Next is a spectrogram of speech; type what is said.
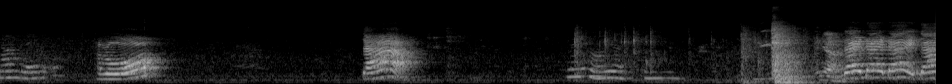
น้ำแล้ว ฮัลโหล จ้าแม่หนูอยากกินอย่างได้ได้ได้จ้า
